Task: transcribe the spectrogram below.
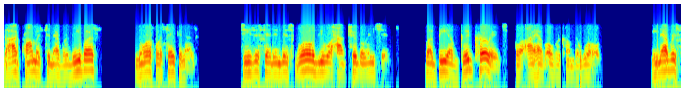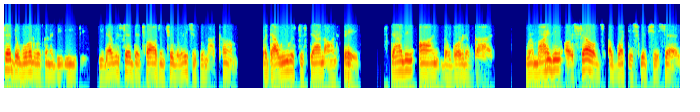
God promised to never leave us nor forsaken us. Jesus said, In this world you will have tribulations, but be of good courage, for I have overcome the world. He never said the world was going to be easy. He never said that trials and tribulations would not come, but that we was to stand on faith, standing on the word of God, reminding ourselves of what the scripture says,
